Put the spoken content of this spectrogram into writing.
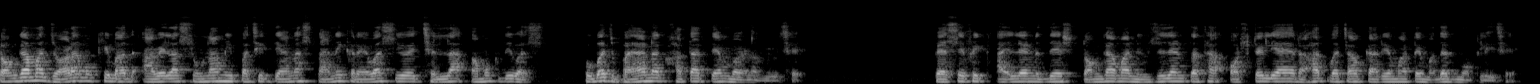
ટોંગામાં જ્વાળામુખી બાદ આવેલા સુનામી પછી ત્યાંના સ્થાનિક રહેવાસીઓએ છેલ્લા અમુક દિવસ ખૂબ જ ભયાનક હતા તેમ વર્ણવ્યું છે. પેસિફિક આઇલેન્ડ દેશ ટોંગામાં ન્યૂઝીલેન્ડ તથા ઓસ્ટ્રેલિયાએ રાહત બચાવ કાર્ય માટે મદદ મોકલી છે.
